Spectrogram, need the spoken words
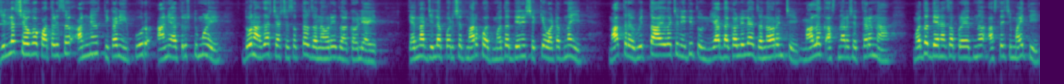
जिल्ह्यात शेवगाव पातळीसह अन्य ठिकाणी पूर आणि अतिवृष्टीमुळे दोन हजार चारशे सत्तर जनावरे जळकावली आहेत. त्यांना जिल्हा परिषद मार्फत मदत देणे शक्य वाटत नाहीत मात्र वित्त आयोगाच्या निधीतून या दगावलेल्या जनावरांचे मालक असणाऱ्या शेतकऱ्यांना मदत देण्याचा प्रयत्न असल्याची माहिती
